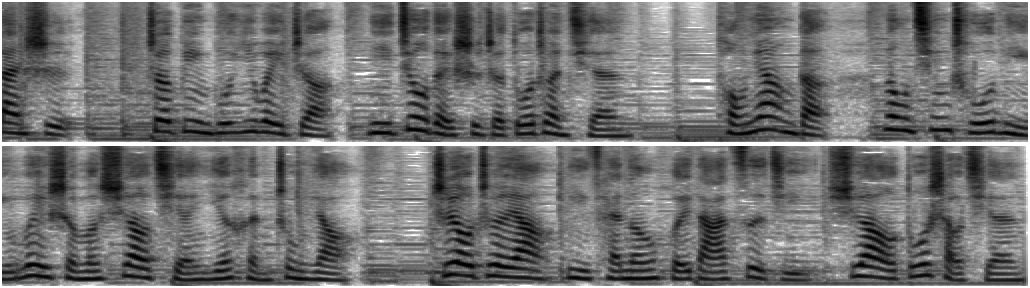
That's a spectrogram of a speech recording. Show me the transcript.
但是这并不意味着你就得试着多赚钱。同样的，弄清楚你为什么需要钱也很重要。只有这样，你才能回答自己需要多少钱。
